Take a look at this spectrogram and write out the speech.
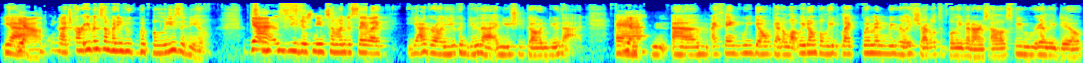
Yeah. Yeah. Nudge. Or even somebody who believes in you. Yes. Sometimes you just need someone to say, like, yeah, girl, you can do that and you should go and do that. And yeah. um, I think we don't get a lot. We don't believe like women. We really struggle to believe in ourselves. We really do.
